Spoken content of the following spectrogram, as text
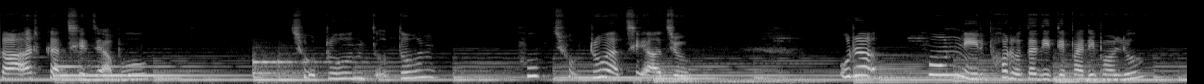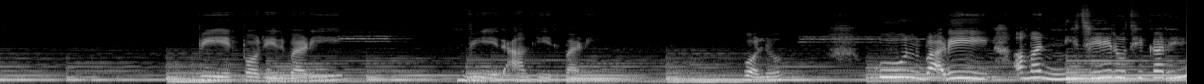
কার কাছে যাব? ছোটন তোতন, খুব ছোট আছে আজও। ওরা কোন নির্ভরতা দিতে পারে বলো? বিয়ের পরের বাড়ি, বিয়ের আগের বাড়ি। বলো, কোন বাড়ি আমার নিজের অধিকারে?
